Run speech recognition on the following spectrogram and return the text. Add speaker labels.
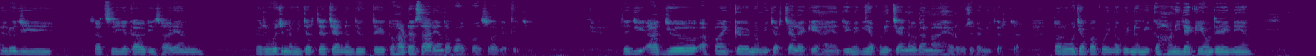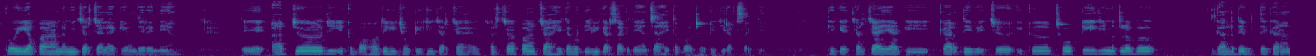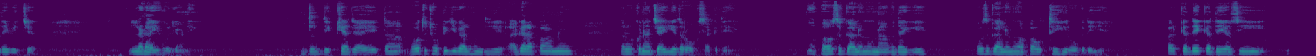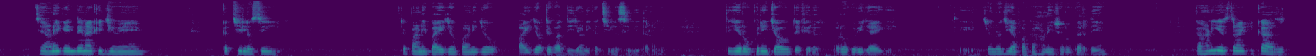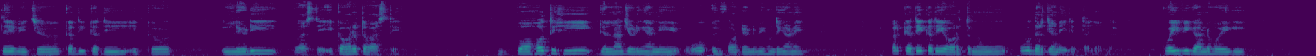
Speaker 1: Hello ਜੀ, ਸਤਿ ਸ੍ਰੀ ਅਕਾਲ ਜੀ ਸਾਰਿਆਂ ਨੂੰ। ਰੋਜ਼ ਨਵੀਂ ਚਰਚਾ ਚੈਨਲ ਦੇ ਉੱਤੇ ਤੁਹਾਡਾ ਸਾਰਿਆਂ ਦਾ ਬਹੁਤ-ਬਹੁਤ ਸਵਾਗਤ ਹੈ ਜੀ। ਤੇ ਜੀ, ਅੱਜ ਆਪਾਂ ਇੱਕ ਨਵੀਂ ਚਰਚਾ ਲੈ ਕੇ ਆਏ ਹਾਂ, ਜਿਵੇਂ ਕਿ ਆਪਣੇ ਚੈਨਲ ਦਾ ਨਾਮ ਹੈ ਰੋਜ਼ ਨਵੀਂ ਚਰਚਾ। ਤਾਂ ਰੋਜ਼ ਆਪਾਂ ਕੋਈ ਨਾ ਕੋਈ ਨਵੀਂ ਕਹਾਣੀ ਲੈ ਕੇ ਆਉਂਦੇ ਰਹਿੰਦੇ ਹਾਂ, ਕੋਈ ਆਪਾਂ ਨਵੀਂ ਚਰਚਾ ਲੈ ਕੇ ਆਉਂਦੇ ਰਹਿੰਦੇ ਹਾਂ। ਤੇ ਅੱਜ ਜੀ ਇੱਕ ਬਹੁਤ ਹੀ ਛੋਟੀ ਜੀ ਚਰਚਾ ਹੈ। ਚਰਚਾ ਆਪਾਂ ਚਾਹੇ ਤਾਂ ਵੱਡੀ ਵੀ ਕਰ ਸਕਦੇ ਹਾਂ, ਚਾਹੇ ਤਾਂ ਬਹੁਤ ਛੋਟੀ ਜੀ ਰੱਖ ਸਕਦੇ ਹਾਂ। ਠੀਕ ਹੈ, ਚਰਚਾ ਇਹ ਆ ਕਿ ਘਰ ਦੇ ਵਿੱਚ ਇੱਕ ਛੋਟੀ ਜੀ ਮਤਲਬ ਗੱਲ ਦੇ ਉੱਤੇ ਘਰਾਂ ਦੇ ਵਿੱਚ ਲੜਾਈ ਹੋ ਜਾਣੀ। ਮਤਲਬ ਦੇਖਿਆ ਜਾਏ ਤਾਂ ਬਹੁਤ ਛੋਟੀ ਜੀ ਗੱਲ ਹੁੰਦੀ ਹੈ। ਅਗਰ ਆਪਾਂ ਉਹਨੂੰ ਰੋਕਣਾ ਚਾਹੀਏ ਤਾਂ ਰੋਕ ਸਕਦੇ ਹਾਂ। ਆਪਾਂ ਉਸ ਗੱਲ ਨੂੰ ਨਾ ਵਧਾਈਏ। ਉਸ ਗੱਲ ਨੂੰ ਆਪਾਂ ਉੱਥੇ ਹੀ ਰੋਕ ਦਈਏ। ਪਰ ਕਦੇ-ਕਦੇ ਅਸੀਂ ਸਿਆਣੇ ਕਹਿੰਦੇ ਨਾ ਕਿ ਜਿਵੇਂ ਕੱਚੀ ਲੱਸੀ ਤੇ ਪਾਣੀ ਪਾਈ ਜਾਓ, ਪਾਣੀ ਜੋ ਪਾਈ ਜਾਓ ਤੇ ਵੱਧਦੀ ਜਾਣੀ ਕੱਚੀ ਲੱਸੀ ਦੀ ਤਰ੍ਹਾਂ ਤੇ ਜੇ ਰੋਕਣੀ ਚਾਹੋ ਤੇ ਫਿਰ ਰੁਕ ਵੀ ਜਾਏਗੀ। ਤੇ ਚਲੋ ਜੀ, ਆਪਾਂ ਕਹਾਣੀ ਸ਼ੁਰੂ ਕਰਦੇ ਹਾਂ। ਕਹਾਣੀ ਇਸ ਤਰ੍ਹਾਂ ਕਿ ਘਰ ਦੇ ਵਿੱਚ ਕਦੀ-ਕਦੀ ਇੱਕ ਲੇਡੀ ਵਾਸਤੇ, ਇੱਕ ਔਰਤ ਵਾਸਤੇ। ਬਹੁਤ ਹੀ ਗੱਲਾਂ ਜਿਹੜੀਆਂ ਨੇ, ਉਹ ਇੰਪੋਰਟੈਂਟ ਵੀ ਹੁੰਦੀਆਂ ਨੇ, ਪਰ ਕਦੇ-ਕਦੇ ਔਰਤ ਨੂੰ ਉਹ ਦਰਜਾ ਨਹੀਂ ਦਿੱਤਾ ਜਾਂਦਾ। ਕੋਈ ਵੀ ਗੱਲ ਹੋਏਗੀ,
